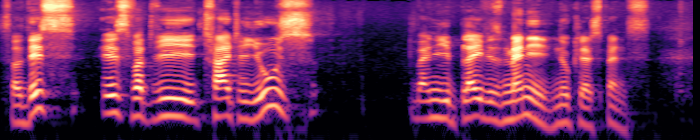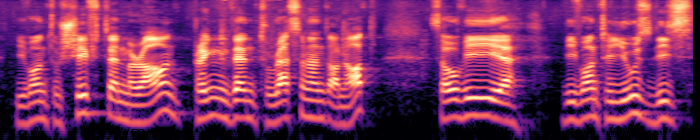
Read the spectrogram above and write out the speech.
So this is what we try to use when you play with many nuclear spins. We want to shift them around, bring them to resonance or not. So we, uh, we want to use this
